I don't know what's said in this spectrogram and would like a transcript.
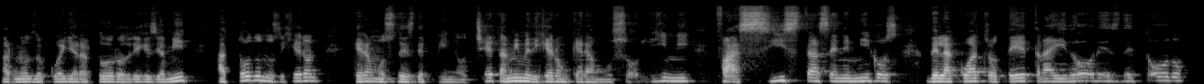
Arnoldo Cuellar, Arturo Rodríguez y a mí. A todos nos dijeron que éramos desde Pinochet, a mí me dijeron que era Mussolini, fascistas, enemigos de la 4T, traidores de todo.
